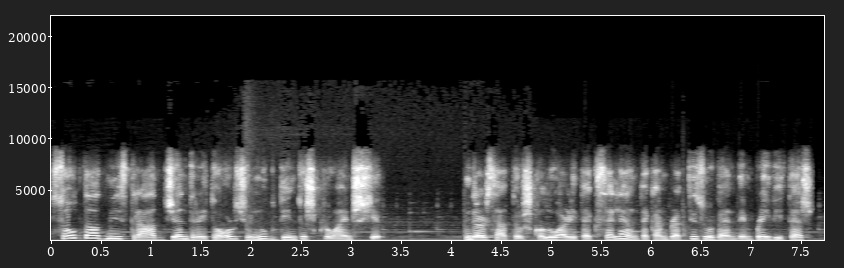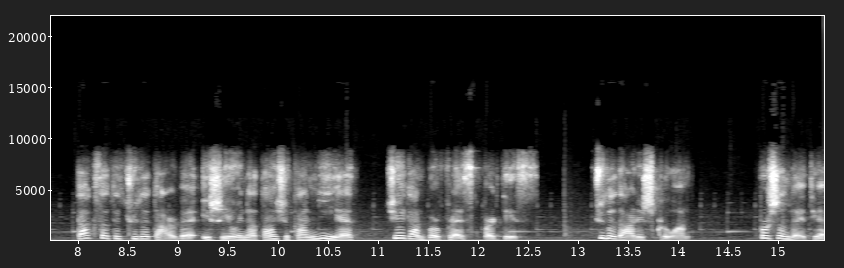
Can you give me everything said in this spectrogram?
sot në administratë gjen drejtorë që nuk dinë të shkruajnë shqip. Ndërsa të shkolluarit ekselentë e kanë braktisur vendin prej vitesh, taksat e qytetarëve i shijojnë ata që kanë një jetë që i kanë bërë fresk partisë. Qytetari shkruan, Përshëndetje,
